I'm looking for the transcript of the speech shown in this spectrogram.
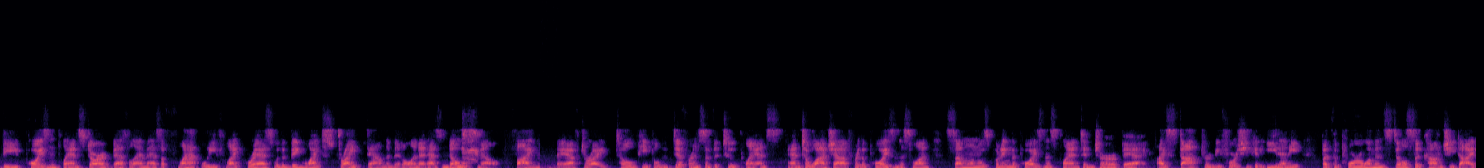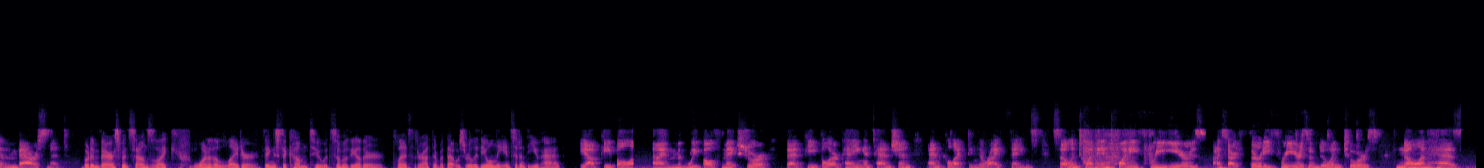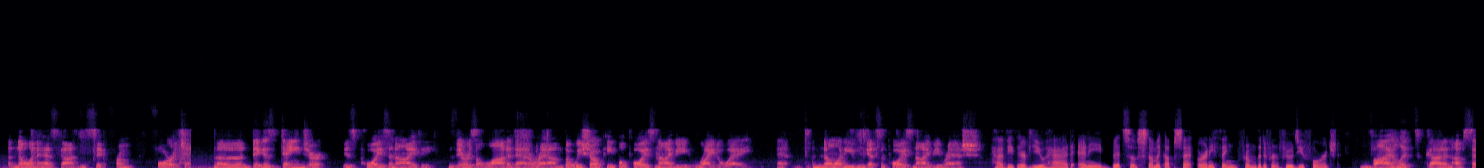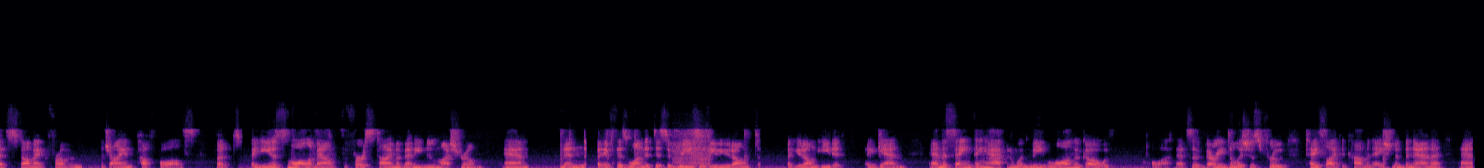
The poison plant, Star of Bethlehem, has a flat leaf like grass with a big white stripe down the middle, and it has no smell. Five minutes after I told people the difference of the two plants and to watch out for the poisonous one, someone was putting the poisonous plant into her bag. I stopped her before she could eat any, but the poor woman still succumbed. She died of embarrassment. But embarrassment sounds like one of the lighter things to come to with some of the other plants that are out there. But that was really the only incident that you've had? Yeah, people, I'm, we both make sure that people are paying attention and collecting the right things. So in 20, in 23 years, I'm sorry, 33 years of doing tours, no one has, no one has gotten sick from foraging. The, the biggest danger is poison ivy. There is a lot of that around, but we show people poison ivy right away, and no one even gets a poison ivy rash. Have either of you had any bits of stomach upset or anything from the different foods you foraged? Violet got an upset stomach from giant puffballs, but I eat a small amount the first time of any new mushroom. And then if there's one that disagrees with you, you don't you don't eat it again. And the same thing happened with me long ago with paw. That's a very delicious fruit. Tastes like a combination of banana and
